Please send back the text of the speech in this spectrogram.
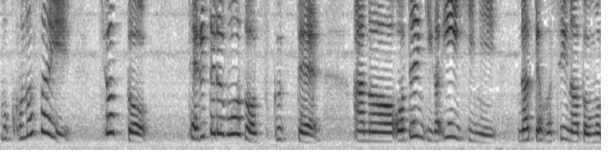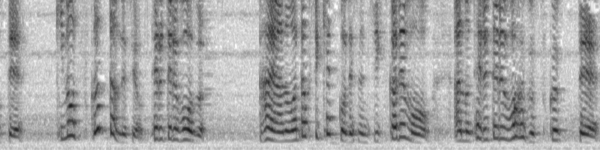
もうこの際、ちょっと、てるてる坊主を作って、あの、お天気がいい日になってほしいなと思って、昨日作ったんですよ。てるてる坊主。はい、あの、私結構ですね、実家でも、あの、てるてる坊主作って、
